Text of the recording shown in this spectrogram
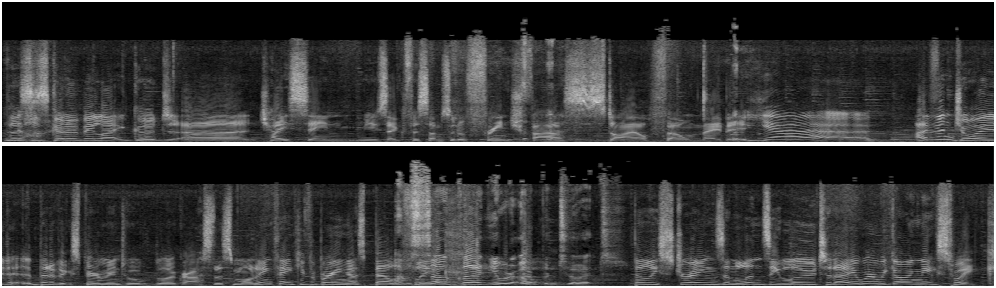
this is going to be like good uh, chase scene music for some sort of French farce style film, maybe. Yeah. I've enjoyed a bit of experimental bluegrass this morning. Thank you for bringing us Bella I'm Fleck, so glad you were open to it. Billy Strings, and Lindsay Lou today. Where are we going next week?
